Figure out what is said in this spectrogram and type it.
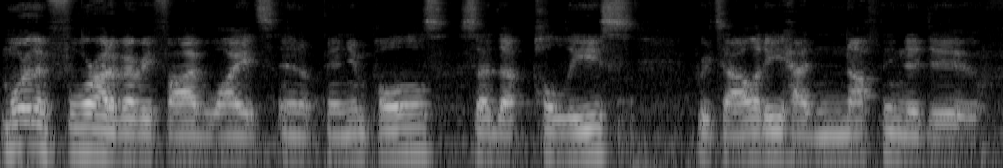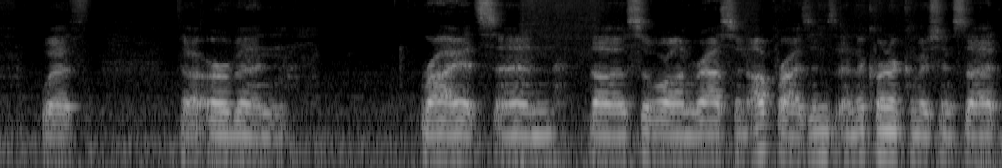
more than four out of every five whites in opinion polls said that police brutality had nothing to do with the urban riots and the civil unrest and uprisings. And the Kerner Commission said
